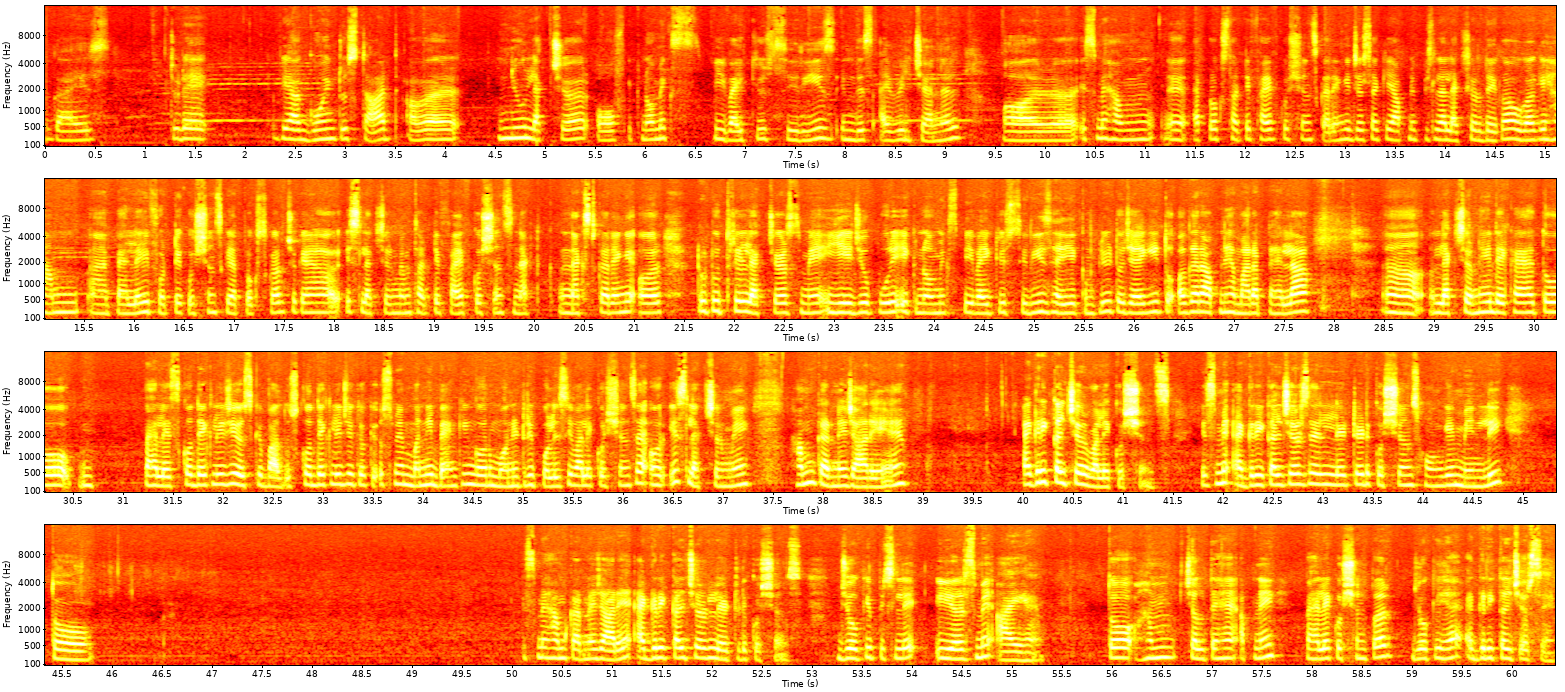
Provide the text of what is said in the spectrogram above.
guys, today we are going to start our new lecture of economics pyq series in this i will channel. और इसमें हम approx thirty five questions करेंगे। जैसा कि आपने पिछला लेक्चर देखा होगा कि हम पहले ही फोर्टी क्वेश्चंस के अप्रोक्स कर चुके हैं और इस लेक्चर में हम थर्टी फाइव क्वेश्चंस नेक्स्ट करेंगे। और टू टू थ्री लेक्चर्स में ये जो पूरी economics P Y Q series है, ये कंप्लीट हो जाएगी। तो अगर आपने हमारा पहला लेक्चर नहीं देखा है तो पहले इसको देख लीजिए, उसके बाद उसको देख लीजिए, क्योंकि उसमें मनी बैंकिंग और मॉनेटरी पॉलिसी वाले क्वेश्चन हैं और इस लेक्चर में हम करने जा रहे हैं एग्रीकल्चर वाले क्वेश्चंस इसमें एग्रीकल्चर से रिलेटेड क्वेश्चन होंगे मेनली तो इसमें हम करने जा रहे हैं एग्रीकल्चर रिलेटेड क्वेश्चंस जो कि पिछले ईयर्स में आए हैं। तो हम चलते हैं अपने पहले क्वेश्चन पर, जो कि है एग्रीकल्चर से।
